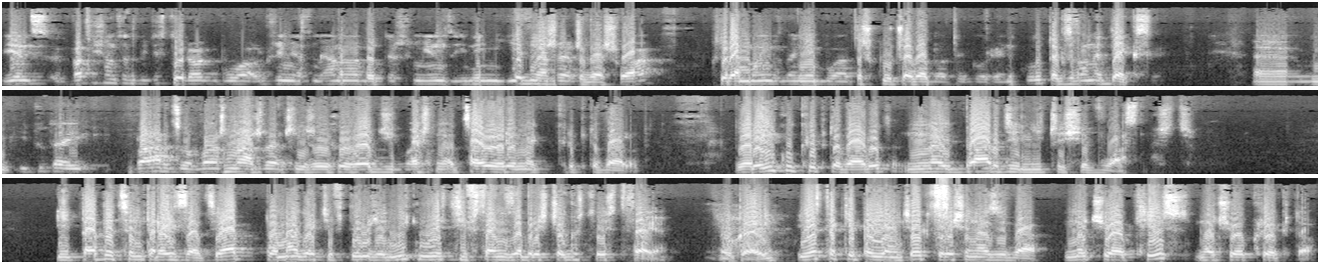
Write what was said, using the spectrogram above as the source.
Więc 2020 rok była olbrzymia zmiana, bo też między innymi jedna rzecz weszła, która moim zdaniem była też kluczowa dla tego rynku, tak zwane DEXy. I tutaj bardzo ważna rzecz, jeżeli chodzi właśnie o cały rynek kryptowalut. Do rynku kryptowalut najbardziej liczy się własność. I ta decentralizacja pomaga Ci w tym, że nikt nie jest Ci w stanie zabrać czegoś, co jest Twoje. Okay. Jest takie pojęcie, które się nazywa not your keys, not your crypto.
